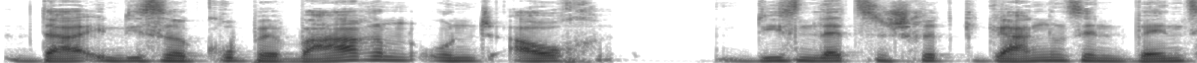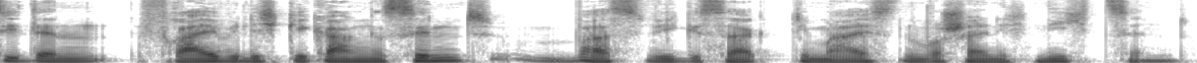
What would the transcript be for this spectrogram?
da in dieser Gruppe waren und auch diesen letzten Schritt gegangen sind, wenn sie denn freiwillig gegangen sind, was wie gesagt die meisten wahrscheinlich nicht sind.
